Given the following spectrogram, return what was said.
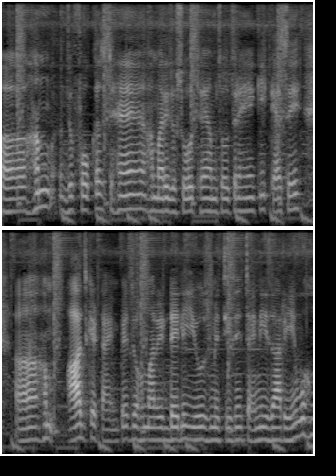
आ, हम जो फोकस्ड हैं हमारी जो सोच है हम सोच रहे हैं कि कैसे आ, हम आज के टाइम पे जो हमारी डेली यूज़ में चीज़ें चाइनीज़ आ रही हैं वो हम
